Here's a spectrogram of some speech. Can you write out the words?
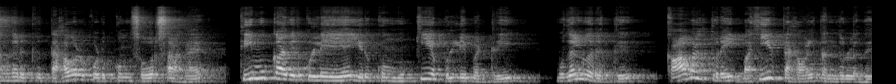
சங்கருக்கு தகவல் கொடுக்கும் சோர்ஸாக திமுகவிற்குள்ளேயே இருக்கும் முக்கிய புள்ளி பற்றி முதல்வருக்கு காவல்துறை பகீர் தகவல் தந்துள்ளது.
